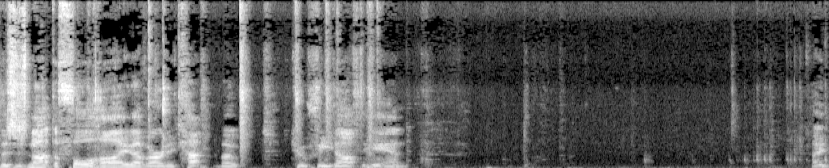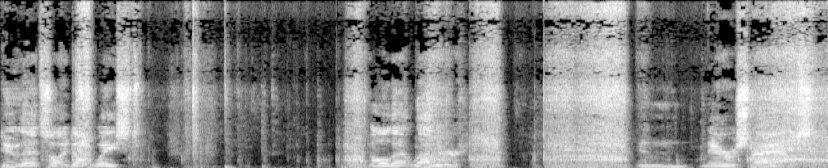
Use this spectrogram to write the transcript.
This is not the full hide. I've already cut about two feet off the end. I do that so I don't waste all that leather in narrow straps.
